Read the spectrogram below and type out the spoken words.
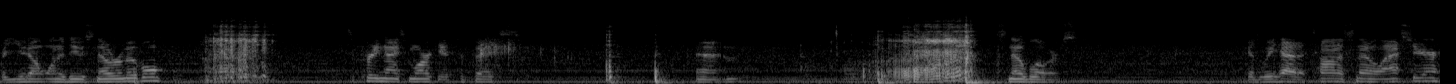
but you don't want to do snow removal, it's a pretty nice market to fix um, snow blowers. Because we had a ton of snow last year,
